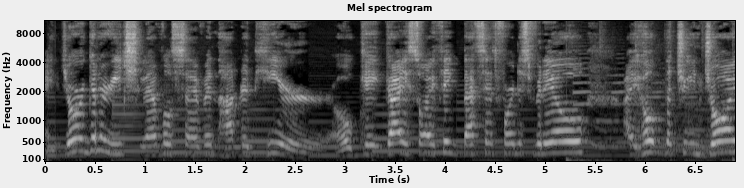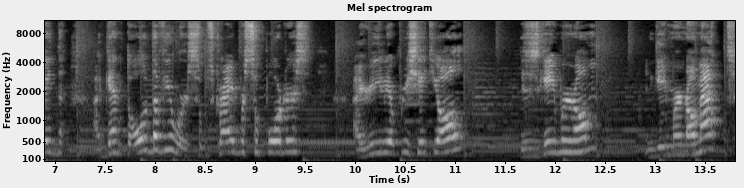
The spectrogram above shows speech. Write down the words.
And you're gonna reach level 700 here. Okay guys, so I think that's it for this video. I hope that you enjoyed. Again, to all the viewers, subscribers, supporters, I really appreciate you all. This is Gamer Nom and Gamer Nom out.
